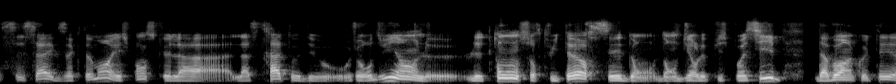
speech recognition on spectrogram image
c'est ça exactement. Et je pense que la, la strat au- aujourd'hui, hein, le, le ton sur Twitter, c'est d'en dire le plus possible, d'avoir un côté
